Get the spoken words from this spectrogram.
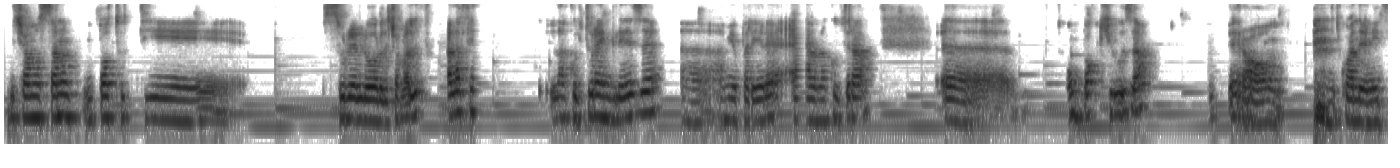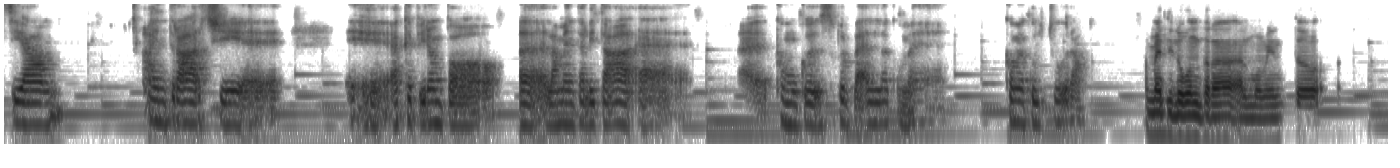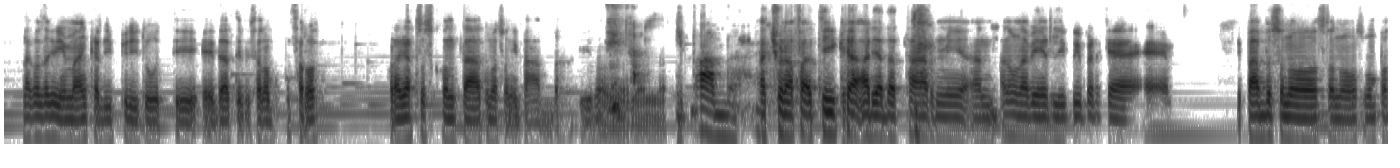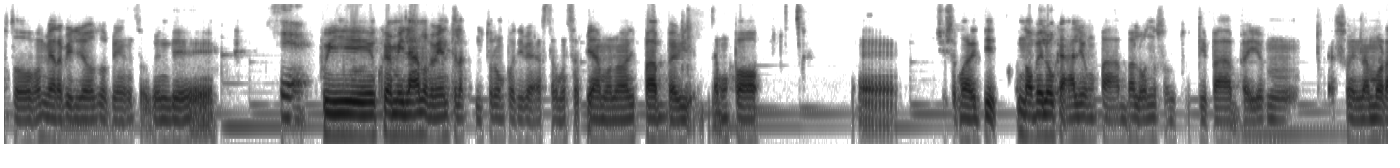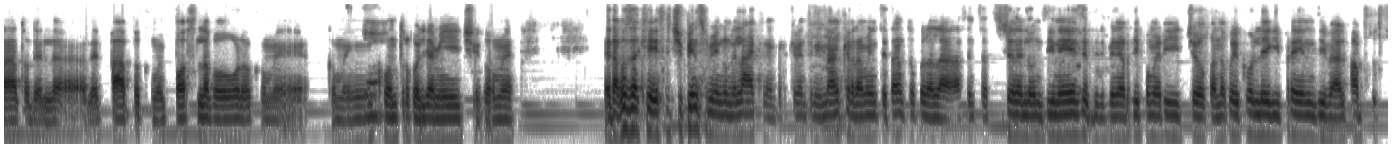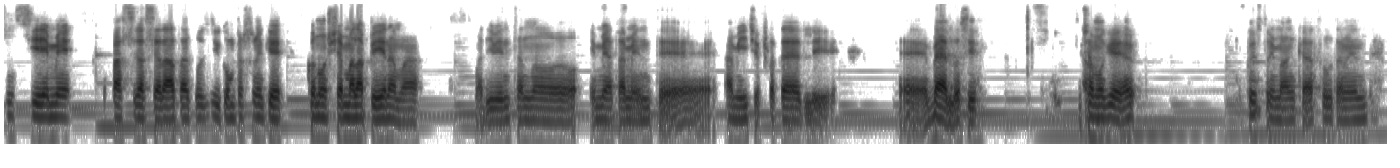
diciamo stanno un po' tutti sulle loro, diciamo, alla fine la cultura inglese, eh, a mio parere, è una cultura eh, un po' chiusa, però quando inizi a, a entrarci e, e, a capire un po' eh, la mentalità è, è, comunque super bella come, come cultura. a me di Londra al momento la cosa che mi manca di più di tutti, e da te sarò, sarò un ragazzo scontato, ma sono i pub. Io non, non, I pub. Faccio una fatica a riadattarmi a, a non averli qui perché eh, i pub sono, sono, sono, un posto meraviglioso, penso, quindi... Sì. Qui, qui, a Milano ovviamente la cultura è un po' diversa, come sappiamo, no? il pub è un po'... Eh, ci sono nove locali un pub, a Londra sono tutti pub, io mm, sono innamorato del, del, pub come post lavoro, come, come sì. incontro con gli amici, come... È una cosa che se ci penso mi vengono le lacrime perché mi manca veramente tanto quella la sensazione londinese del venerdì pomeriggio, quando con i colleghi prendi, vai al pub tutti insieme passi la serata così con persone che conosci a malapena ma, ma diventano immediatamente amici e fratelli. È bello, sì. Diciamo che questo mi manca assolutamente.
